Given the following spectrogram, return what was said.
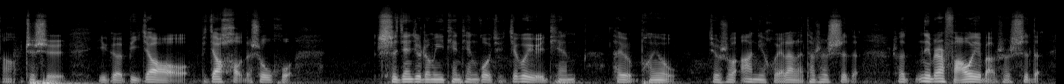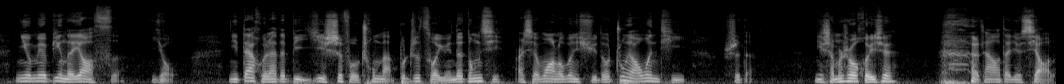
啊，这是一个比较比较好的收获。时间就这么一天天过去，结果有一天，他有朋友就说啊，你回来了。他说是的，说那边乏味吧？说是的。你有没有病得要死？有。你带回来的笔记是否充满不知所云的东西，而且忘了问许多重要问题？是的。你什么时候回去？然后他就笑了。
